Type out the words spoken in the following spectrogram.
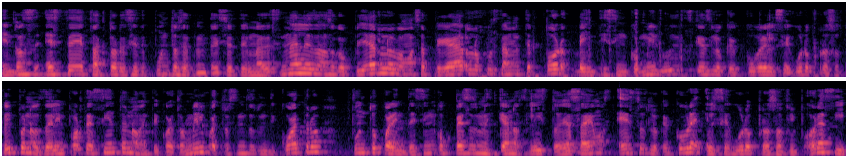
Entonces, este factor de 7.77 más decimales, vamos a copiarlo, vamos a pegarlo justamente por 25.000 UDIs, que es lo que cubre el seguro Prosofipo, nos da el importe de 194.424.45 pesos mexicanos. Listo, ya sabemos, esto es lo que cubre el seguro Prosofipo. Ahora sí,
